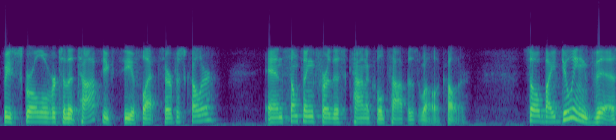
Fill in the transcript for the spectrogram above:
If we scroll over to the top, you can see a flat surface color and something for this conical top as well, a color. So by doing this,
